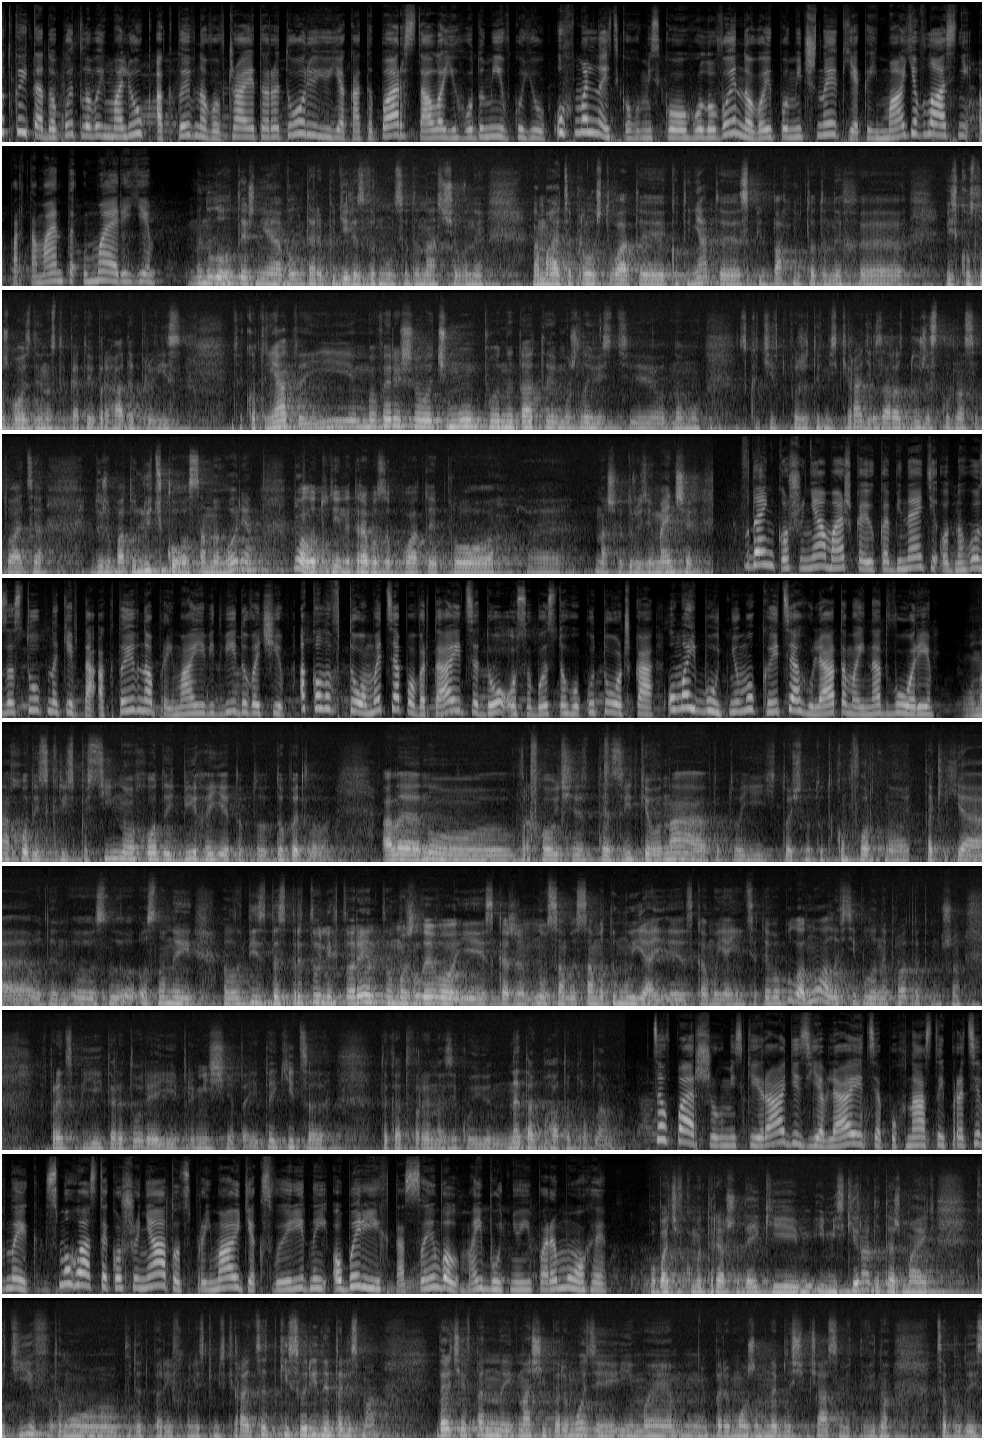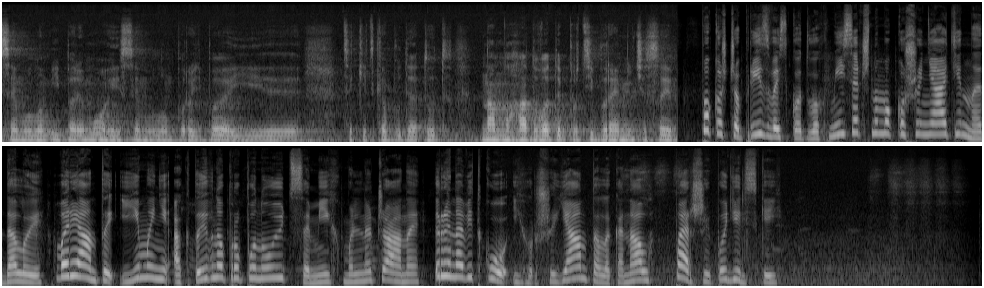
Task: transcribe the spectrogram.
Прудкий та допитливий малюк активно вивчає територію, яка тепер стала його домівкою. У Хмельницького міського голови новий помічник, який має власні апартаменти у мерії. Минулого тижня волонтери Поділля звернулися до нас, що вони намагаються прилаштувати котенят з під Бахмута. До них е, військовослужбовець 95-ї бригади привіз цей котенят. І ми вирішили, чому б не дати можливість е, одному з котів пожити в міській раді. Зараз дуже складна ситуація, дуже багато людського саме горя. Ну але тут і не треба забувати про е, наших друзів менших. Вдень кошеня мешкає у кабінеті одного з заступників та активно приймає відвідувачів. А коли втомиться, повертається до особистого куточка. У майбутньому киця гулятиме й на дворі. Вона ходить скрізь постійно, ходить, бігає, тобто допитлива. Але ну, враховуючи те, звідки вона, тобто їй точно тут комфортно. Так як я е, один основний лобіст безпритульних тварин, то можливо і скажімо, ну саме саме тому я е, скажімо, моя ініціатива була. Ну але всі були не проти, тому що в принципі її територія, її приміщення та і та й кіт це така тварина, з якою не так багато проблем. Це вперше у міській раді з'являється пухнастий працівник. Смугасте кошеня тут сприймають як своєрідний оберіг та символ майбутньої перемоги. Побачив в коментарях, що деякі і міські ради теж мають котів, тому буде тепер і в Хмельницькій міській раді. Це такий своєрідний талісман. До речі, я впевнений в нашій перемозі, і ми переможемо найближчим часом. Відповідно, це буде і символом і перемоги, і символом боротьби. І е, ця кітка буде тут нам нагадувати про ці буремні часи. Поки що прізвисько двохмісячному кошеняті не дали. Варіанти імені активно пропонують самі хмельничани. Ірина Вітко, Ігор Шиян, телеканал Перший Подільський.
